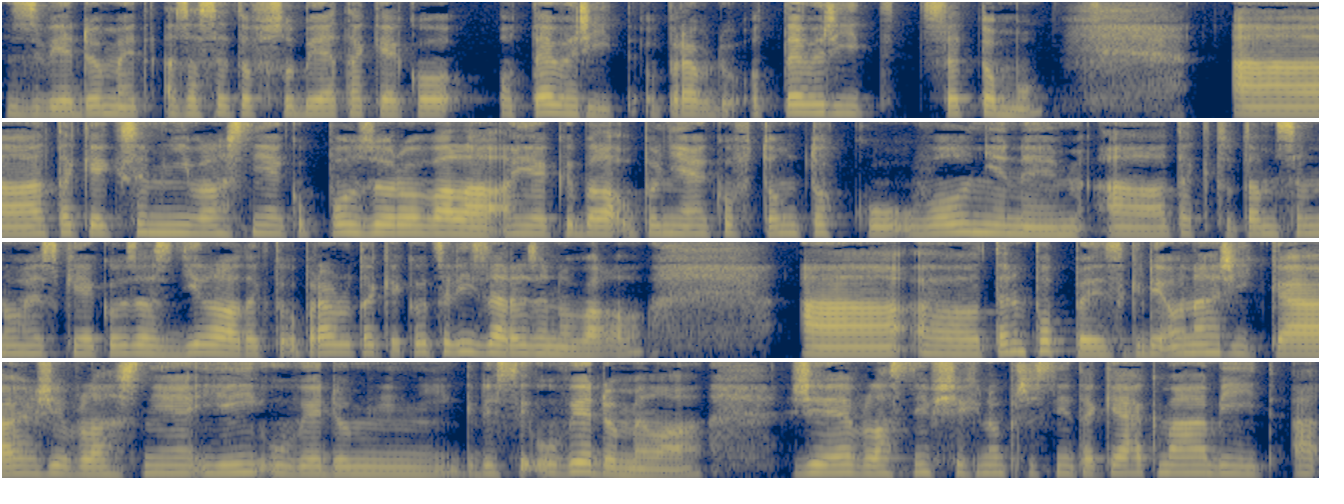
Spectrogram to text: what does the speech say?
zvědomit a zase to v sobě tak jako otevřít, opravdu otevřít se tomu. A tak, jak jsem ní vlastně jako pozorovala a jak byla úplně jako v tom toku uvolněným a tak to tam se mnou hezky jako zazdílela, tak to opravdu tak jako celý zarezonovalo. A ten popis, kdy ona říká, že vlastně její uvědomění, kdy si uvědomila, že je vlastně všechno přesně tak, jak má být a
